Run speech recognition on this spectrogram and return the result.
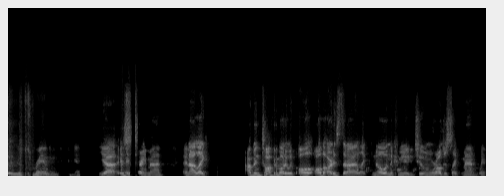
just random. Yeah, it's scary, man. And I like I've been talking about it with all all the artists that I like know in the community too, and we're all just like, man, when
